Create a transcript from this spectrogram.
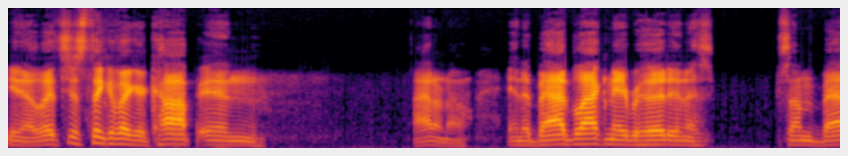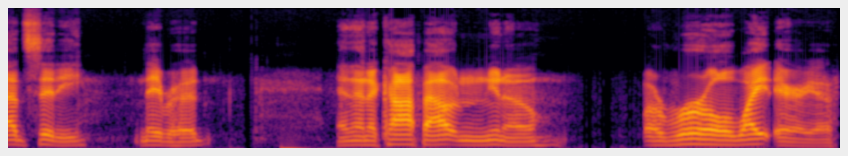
you know, let's just think of like a cop in I don't know, in a bad black neighborhood in a some bad city neighborhood, and then a cop out in, you know, a rural white area.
